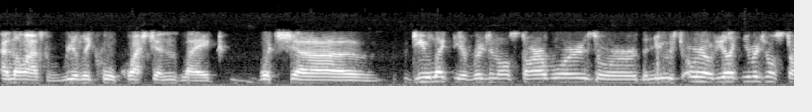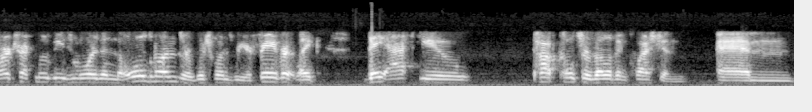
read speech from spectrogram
and they'll ask really cool questions like, "Which uh, do you like the original Star Wars or the new, or no, do you like the original Star Trek movies more than the old ones, or which ones were your favorite?" Like, they ask you pop culture relevant questions and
